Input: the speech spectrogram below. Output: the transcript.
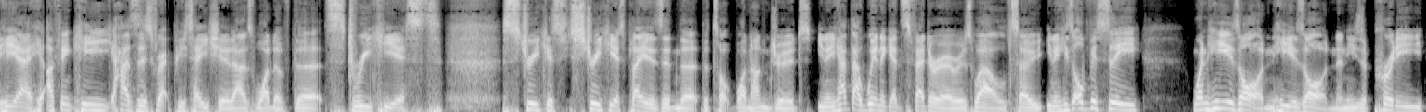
Yeah, I think he has this reputation as one of the streakiest, streakiest, streakiest players in the, the top 100. You know, he had that win against Federer as well. So, you know, he's obviously, when he is on, he is on and he's a pretty,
